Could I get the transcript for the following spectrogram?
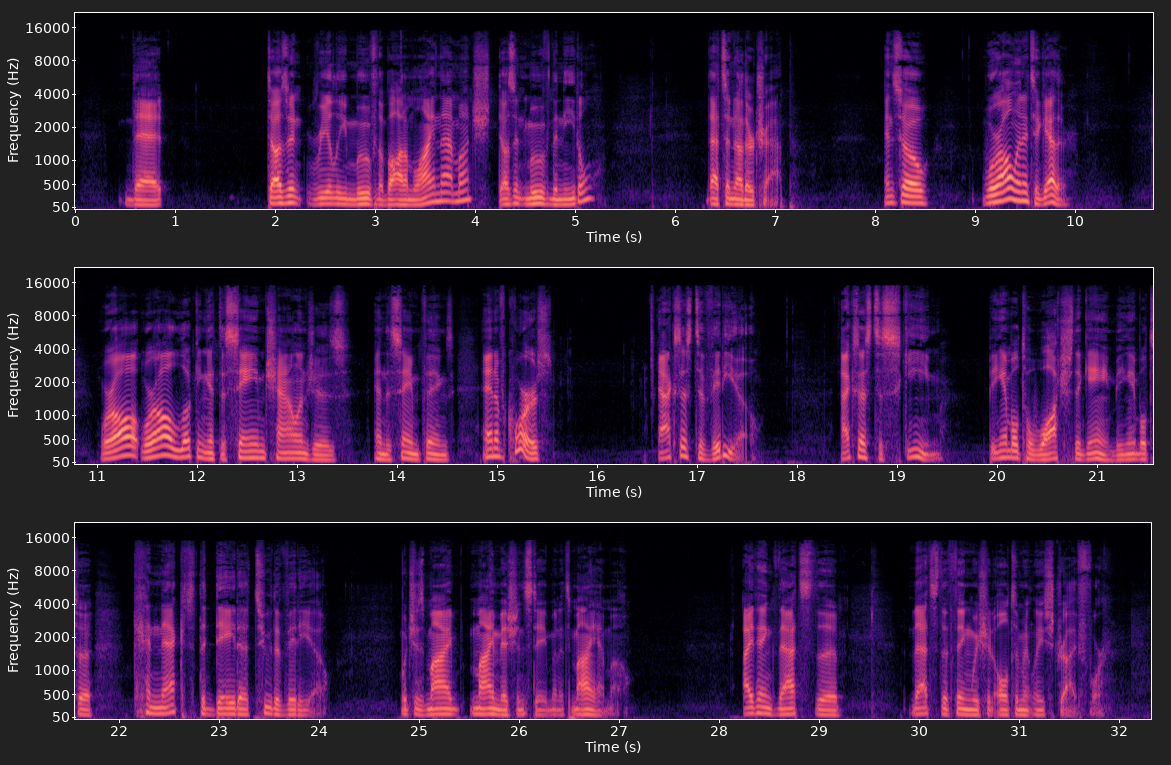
that doesn't really move the bottom line that much, doesn't move the needle, that's another trap. And so we're all in it together. We're all we're all looking at the same challenges and the same things. And of course, access to video, access to scheme, being able to watch the game, being able to connect the data to the video, which is my my mission statement. It's my MO. I think that's the that's the thing we should ultimately strive for.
